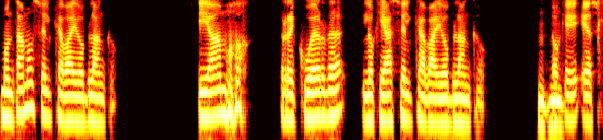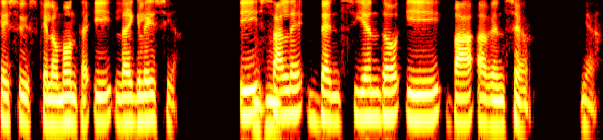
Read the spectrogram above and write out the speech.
montamos el caballo blanco. Y amo, recuerda lo que hace el caballo blanco. ujú. Ok, es Jesús que lo monta y la iglesia. Y sale venciendo y va a vencer. Yeah.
